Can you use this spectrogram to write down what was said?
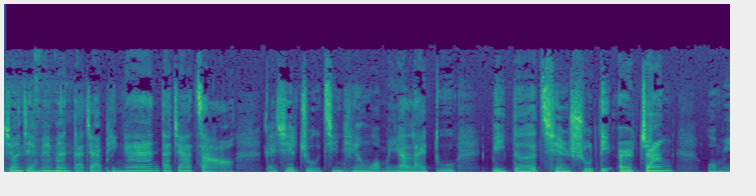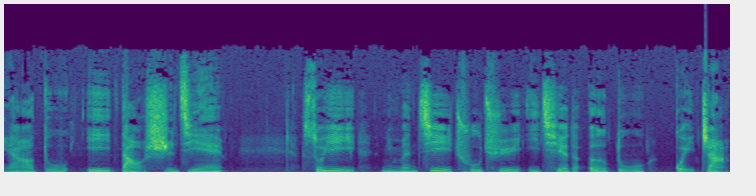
弟兄姐妹们，大家平安，大家早！感谢主，今天我们要来读彼得前书第二章，我们要读一到十节。所以你们既除去一切的恶毒、诡诈，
